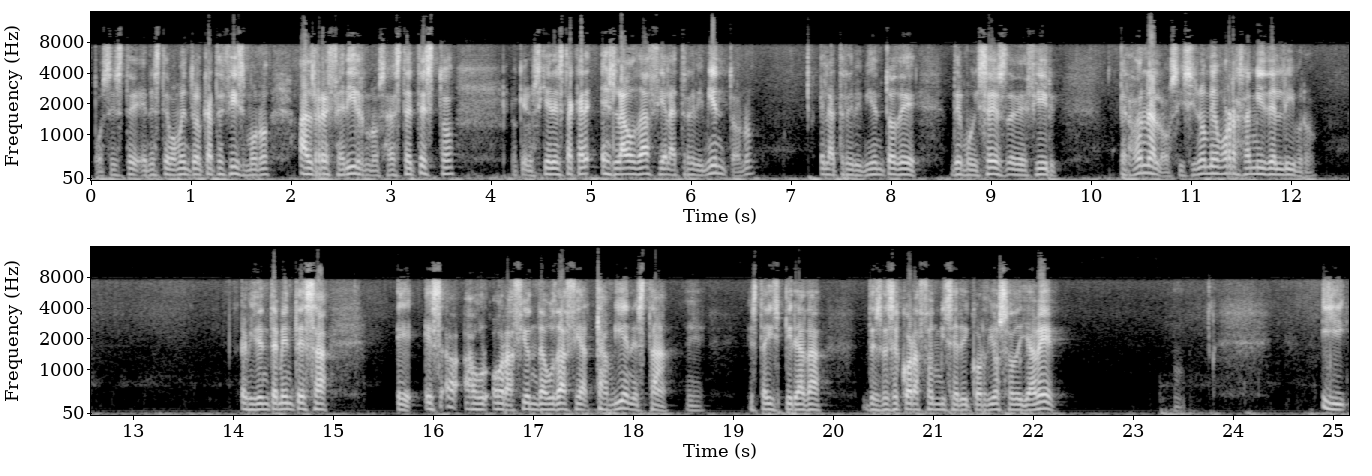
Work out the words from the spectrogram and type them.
pues este, en este momento del catecismo, ¿no? al referirnos a este texto, lo que nos quiere destacar es la audacia, el atrevimiento, ¿no? el atrevimiento de, Moisés de decir, perdónalos, y si no me borras a mí del libro. Evidentemente esa, eh, esa oración de audacia también está, eh, está inspirada desde ese corazón misericordioso de Yahvé. Y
